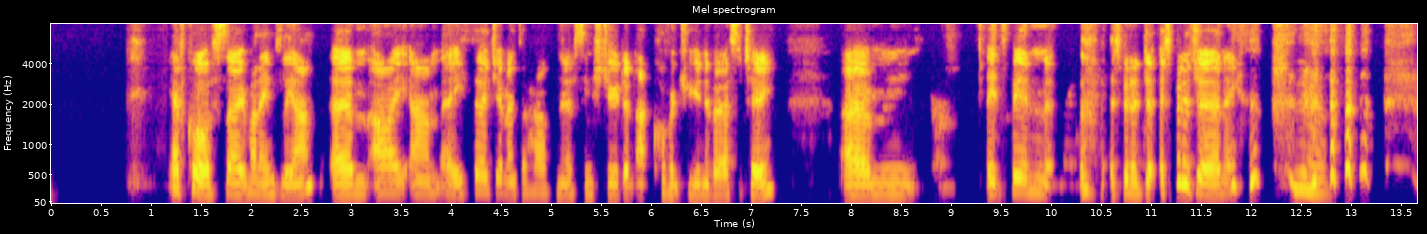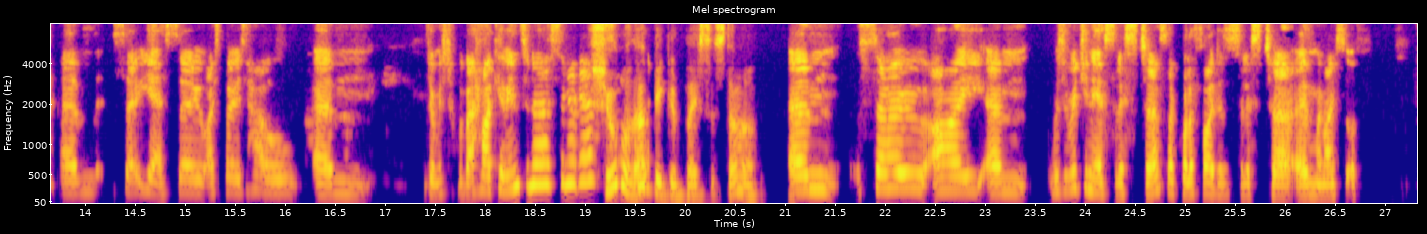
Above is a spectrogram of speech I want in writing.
Yeah, of course. So my name's Leanne. Um, I am a third year mental health nursing student at Coventry University. Um, it's been it's been a it's been a journey. Yeah. um, so yeah, so I suppose how um, do you want me to talk about how I came into nursing? I guess. Sure, that'd be a good place to start. Um, so I um was originally a solicitor, so I qualified as a solicitor, and um, when I sort of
